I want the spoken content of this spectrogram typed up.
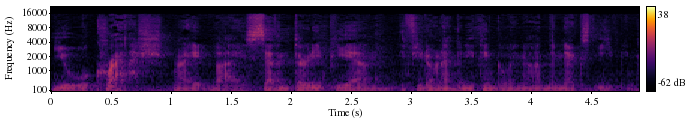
you will crash, right, by 7.30 p.m. if you don't have anything going on the next evening.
